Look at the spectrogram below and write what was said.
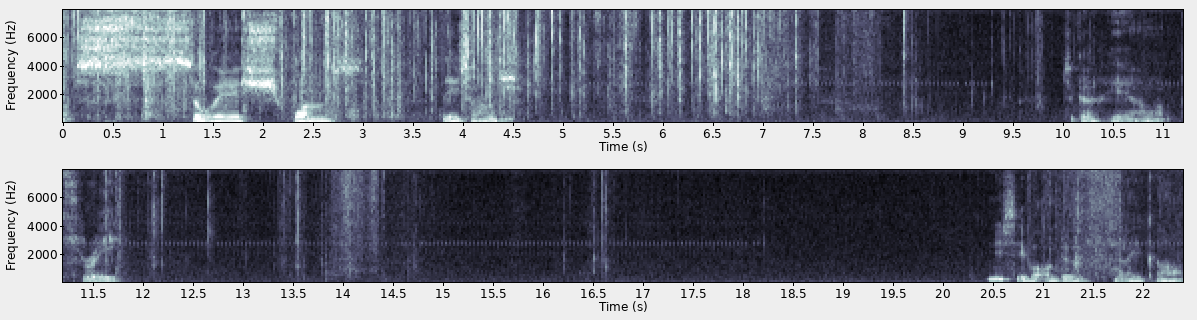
no what silverish ones these ones to go here I want three Can you see what I'm doing? No, you can't.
